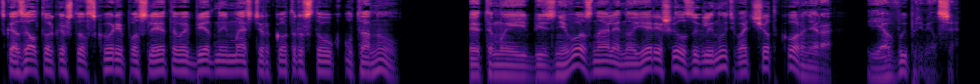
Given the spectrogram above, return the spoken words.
«Сказал только, что вскоре после этого бедный мастер Коттерстоук утонул. Это мы и без него знали, но я решил заглянуть в отчет Корнера. Я выпрямился.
